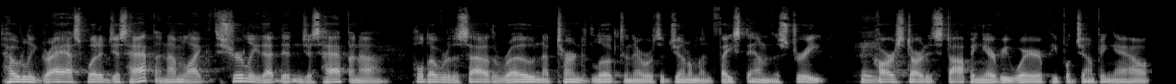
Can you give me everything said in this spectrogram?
totally grasp what had just happened. I'm like, surely that didn't just happen. I pulled over to the side of the road and I turned and looked and there was a gentleman face down in the street. Hmm. Cars started stopping everywhere, people jumping out,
